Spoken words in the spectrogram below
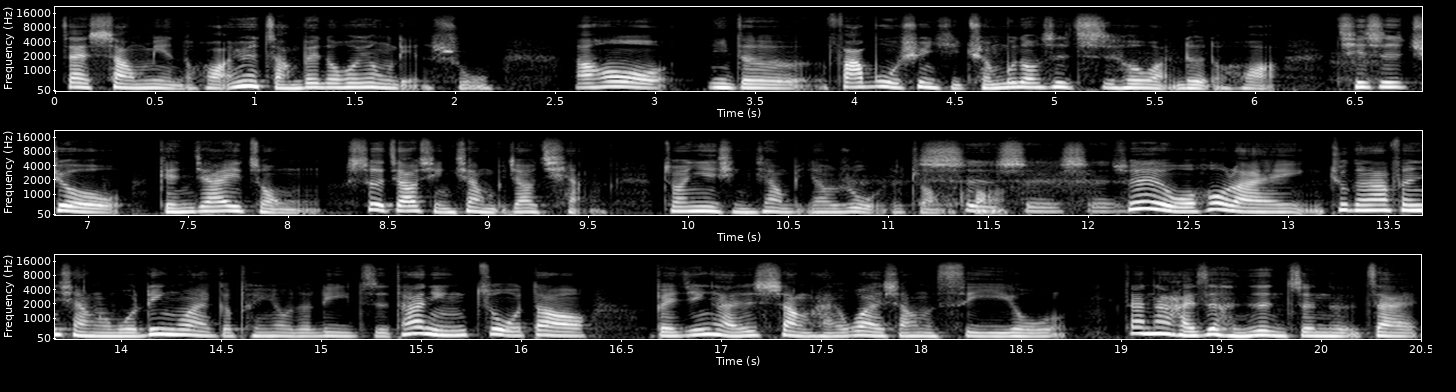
在上面的话，因为长辈都会用脸书，然后你的发布讯息全部都是吃喝玩乐的话，其实就给人家一种社交形象比较强、专业形象比较弱的状况。是是是。所以我后来就跟他分享了我另外一个朋友的例子，他已经做到北京还是上海外商的 CEO 了，但他还是很认真的在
